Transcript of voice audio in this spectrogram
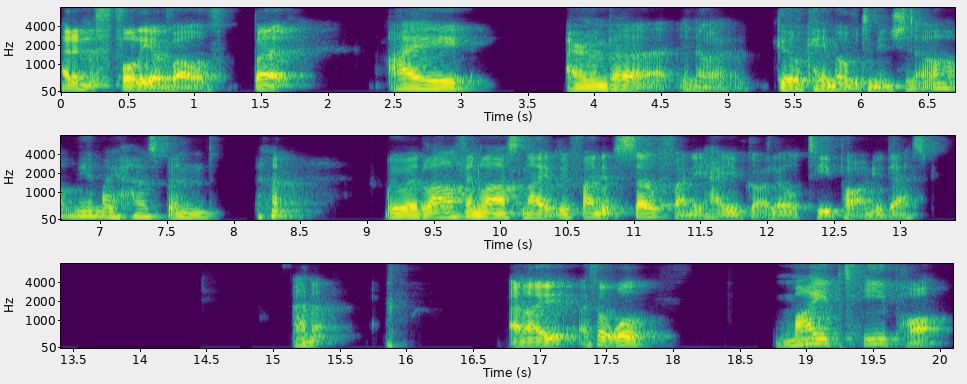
I didn't fully evolve, but I I remember you know a girl came over to me and she said, "Oh, me and my husband." we were laughing last night. We find it so funny how you've got a little teapot on your desk. And and I, I thought, well, my teapot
